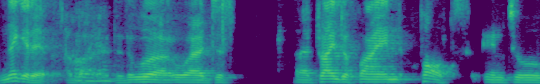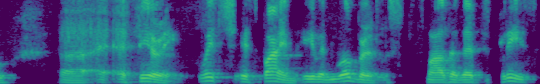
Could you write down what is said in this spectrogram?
negative about oh, yeah. it, who are, who are just uh, trying to find faults into uh, a, a, theory, which is fine. Even Wilber smiles at that. Please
